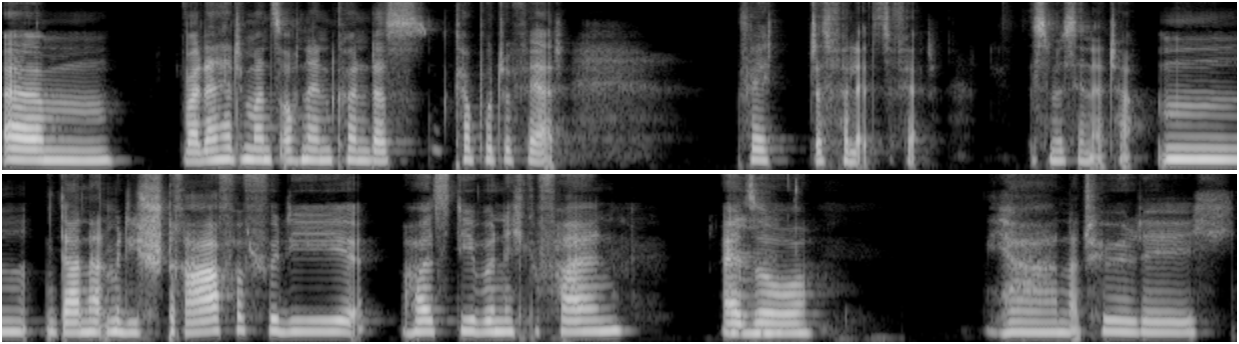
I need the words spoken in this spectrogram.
Ähm, weil dann hätte man es auch nennen können, das kaputte Pferd. Vielleicht das verletzte Pferd. Ist ein bisschen netter. Mm, dann hat mir die Strafe für die Holzdiebe nicht gefallen. Also, ja, natürlich.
